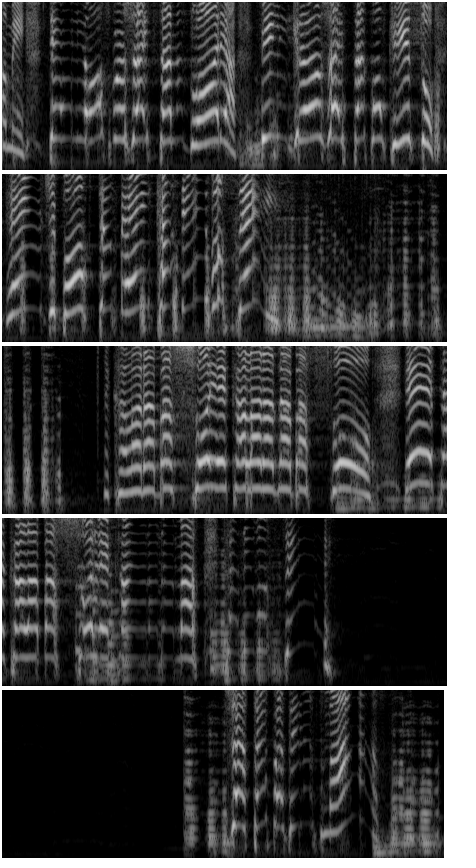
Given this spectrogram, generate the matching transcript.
homem. T.L. Osborne já está na glória. Billy Graham já está com Cristo. Reinhard Bonk também. Cadê vocês? Calarabaxoie, calarabaçô. Eita, calabaxore, calaramas. Cadê você? Já está fazendo as malas?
